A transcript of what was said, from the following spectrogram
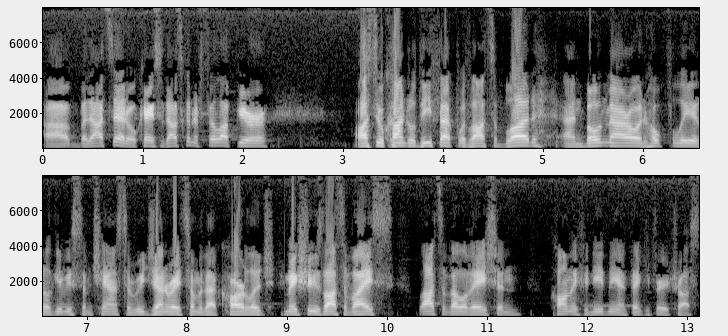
Uh, but that's it, okay? So that's going to fill up your osteochondral defect with lots of blood and bone marrow, and hopefully it'll give you some chance to regenerate some of that cartilage. Make sure you use lots of ice, lots of elevation. Call me if you need me, and thank you for your trust.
